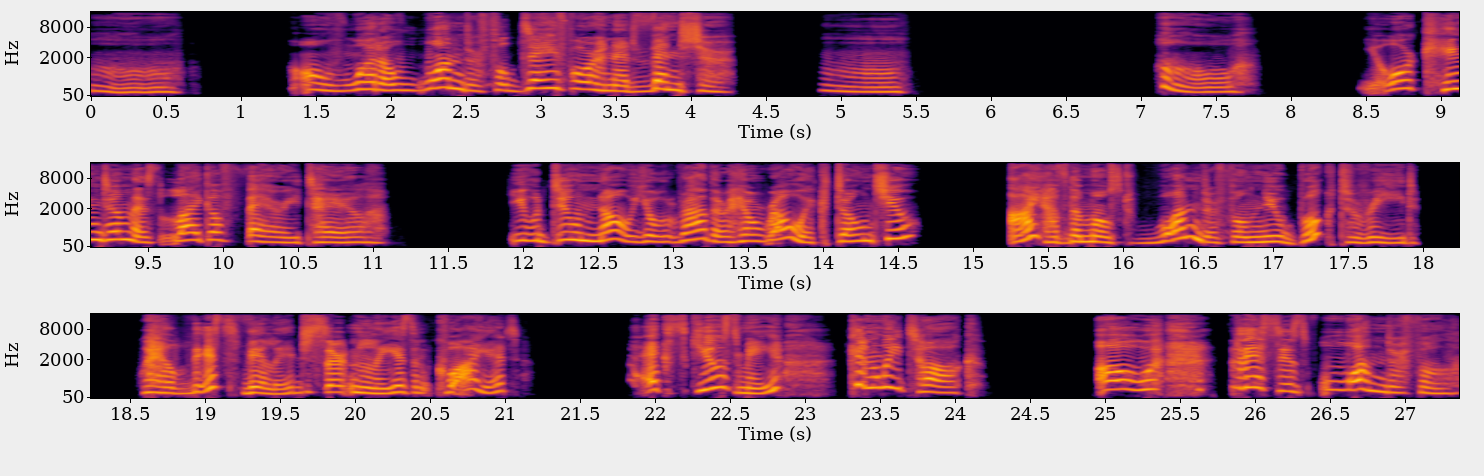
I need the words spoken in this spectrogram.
Oh. Oh, what a wonderful day for an adventure. Hmm. Oh. Your kingdom is like a fairy tale. You do know you're rather heroic, don't you? I have the most wonderful new book to read. Well, this village certainly isn't quiet. Excuse me, can we talk? Oh, this is wonderful.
